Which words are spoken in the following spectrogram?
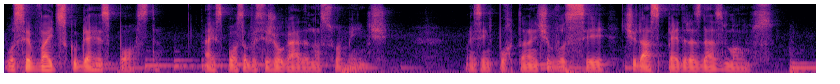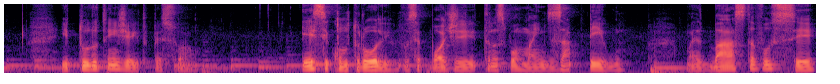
Você vai descobrir a resposta a resposta vai ser jogada na sua mente. Mas é importante você tirar as pedras das mãos. E tudo tem jeito, pessoal. Esse controle você pode transformar em desapego, mas basta você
